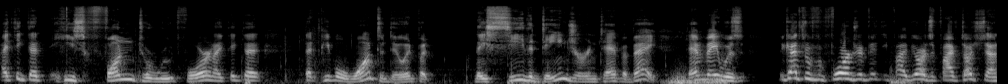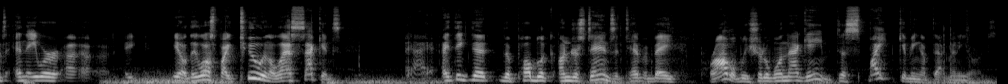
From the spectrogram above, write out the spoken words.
I think that he's fun to root for, and I think that that people want to do it, but they see the danger in Tampa Bay. Tampa Bay was the guy threw for 455 yards and five touchdowns, and they were, uh, uh, you know, they lost by two in the last seconds. I think that the public understands that Tampa Bay probably should have won that game despite giving up that many yards.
